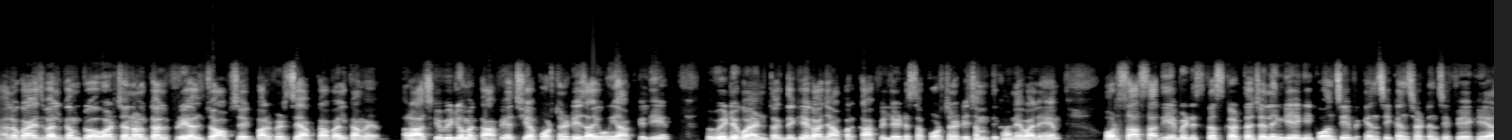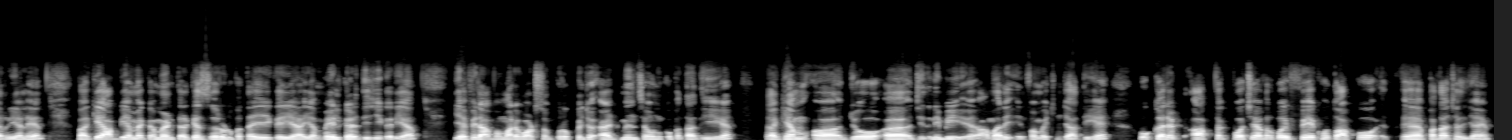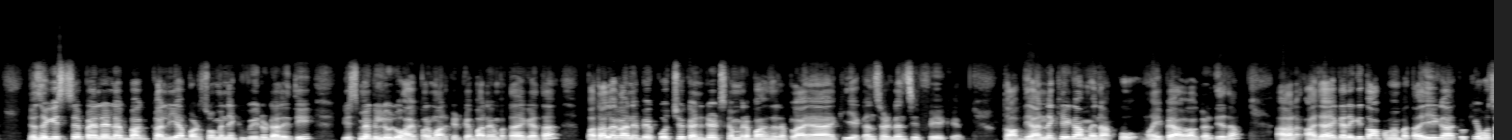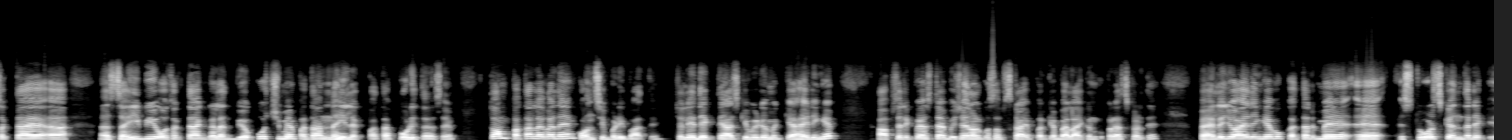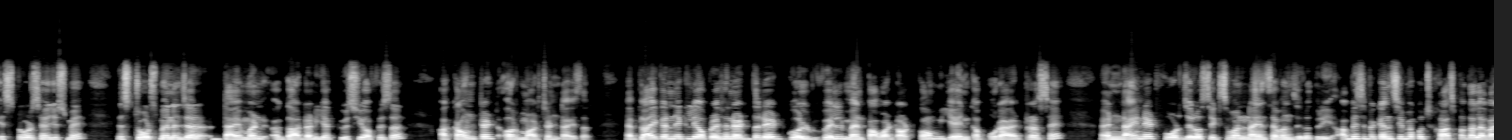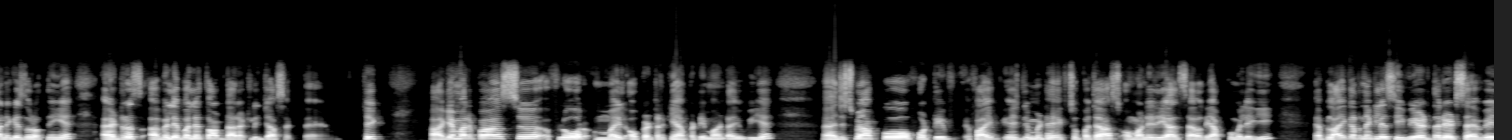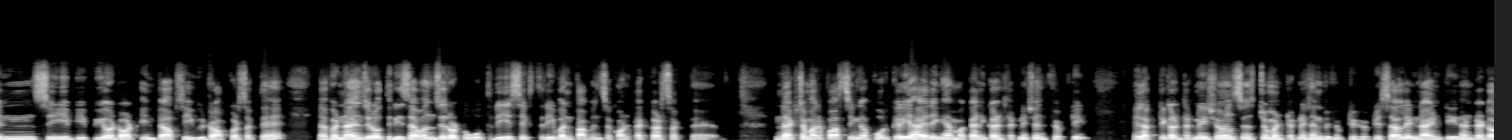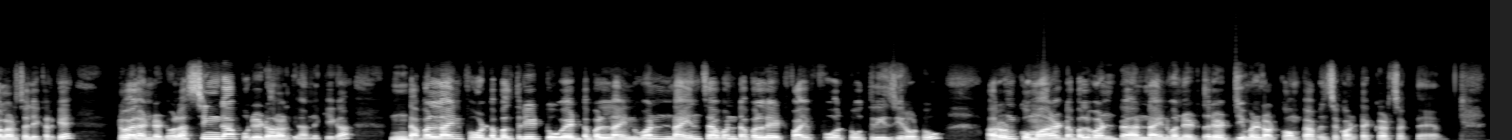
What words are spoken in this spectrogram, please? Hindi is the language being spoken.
Hello guys welcome to our channel Gulf real jobs एक बार फिर से आपका वेलकम है। और आज की वीडियो में काफ़ी अच्छी अपॉर्चुनिटीज़ आई हुई हैं आपके लिए। तो वीडियो को एंड तक देखिएगा, जहाँ पर काफ़ी लेटेस्ट अपॉर्चुनिटीज़ हम दिखाने वाले हैं। और साथ साथ ये भी डिस्कस करते चलेंगे कि कौन सी वैकेंसी कंसल्टेंसी फेक है या रियल है। बाकी आप भी हमें कमेंट करके ज़रूर बताइए करिए या मेल कर दीजिए करिए। या फिर आप हमारे व्हाट्सअप ग्रुप के जो एडमिन हैं, उनको बता दीजिएगा ताकि हम जो जितनी भी हमारी इन्फॉर्मेशन जाती है, वो करेक्ट आप तक पहुँचे। अगर कोई फेक हो तो आपको पता चल जाए। जैसे कि इससे पहले लगभग कल या परसों मैंने एक वीडियो डाली थी, जिसमें एक लुलू हाइपर मार्केट के बारे में बताया गया था। पता लगाने पे कुछ कैंडिडेट्स का मेरे पास रिप्लाई आया कि ये कंसल्टेंसी फेक है। तो आप ध्यान रखिएगा, मैंने आपको वहीं पर आगाह कर दिया था। अगर आ जाए करेगी तो आप हमें बताइएगा, क्योंकि हो सकता है सही भी हो सकता है, गलत भी हो, कुछ में पता नहीं लग पाता पूरी तरह से। तो हम पता लगा लें कौन सी बड़ी बात है। चलिए देखते हैं आज की वीडियो में क्या हायरिंग है। आपसे रिक्वेस्ट है अभी चैनल को सब्सक्राइब करके बेल आइकन को प्रेस कर दें। पहले जो हायरिंग है वो कतर में स्टोर्स के अंदर एक स्टोर्स है जिसमें स्टोर्स मैनेजर, डायमंड गार्डन या क्यूसी ऑफिसर, अकाउंटेंट और मर्चेंडाइजर। अप्लाई करने के लिए operation at the rate gold will man power dot com ये इनका पूरा एड्रेस है and nine eight four zero six one nine seven zero three अब इस वैकेंसी में कुछ खास पता लगाने की ज़रूरत नहीं है एड्रेस अवेलेबल है तो आप डायरेक्टली जा सकते हैं। ठीक, आगे हमारे पास फ्लोर मेल ऑपरेटर की यहाँ पर डिमांड आई हुई है। जिसमें आपको 45 एज लिमिट है 150 ओमानी रियाल सैलरी आपको मिलेगी। अप्लाई करने के लिए C V at the rate seven C B P O dot in पे आप सी वी ड्रॉप कर सकते हैं, या फिर nine zero three seven zero two three six three one पर आप इनसे कॉन्टैक्ट कर सकते हैं। नेक्स्ट हमारे पास सिंगापुर के लिए हायरिंग है mechanical technician fifty electrical technicians instrument technician भी fifty fifty salary nineteen hundred dollar से लेकर के ट्वेल्व हंड्रेड डॉलर सिंगापुरी डॉलर ध्यान रखिएगा। Double nine four double three two eight double nine one nine seven double eight five four two three zero two Arun Kumar double one nine one at the rate Gmail dot com पर आप इनसे कॉन्टैक्ट कर सकते हैं।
